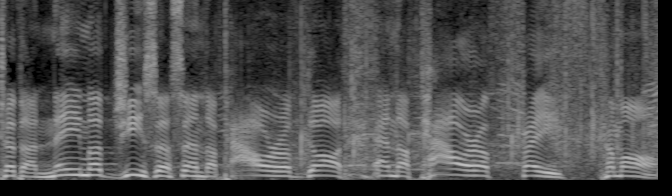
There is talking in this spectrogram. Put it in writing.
to the name of Jesus and the power of God and the power of faith. Come on.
